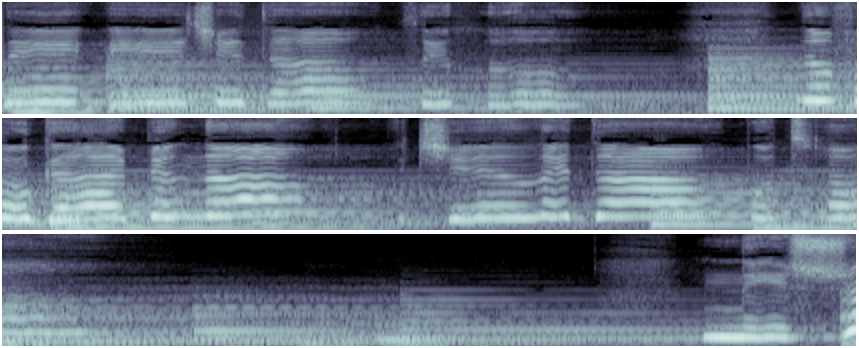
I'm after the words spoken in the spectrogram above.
你一起到最后，能否改变呢？你经历的不同？你说，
